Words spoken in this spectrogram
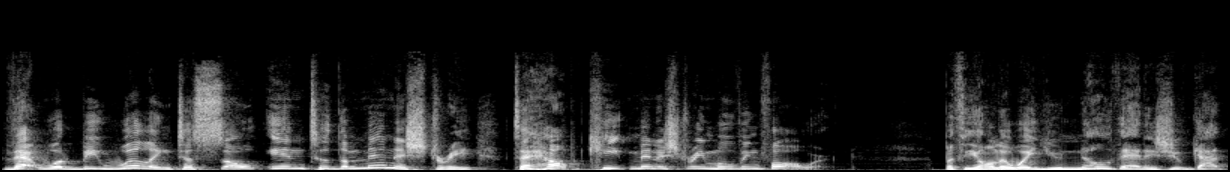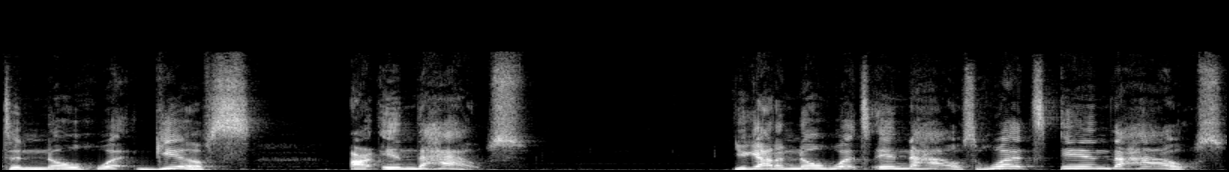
that would be willing to sow into the ministry to help keep ministry moving forward. But the only way you know that is you've got to know what gifts are in the house. You got to know what's in the house. What's in the house?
